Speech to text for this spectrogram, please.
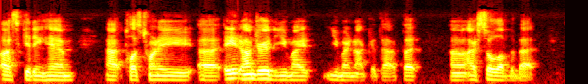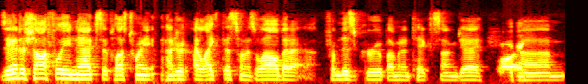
us getting him at plus 2,800, you might you might not get that, but uh, I still love the bet. Xander Schauffele next at plus 2800. I like this one as well, but I, from this group, I'm going to take Sungjae. Um,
